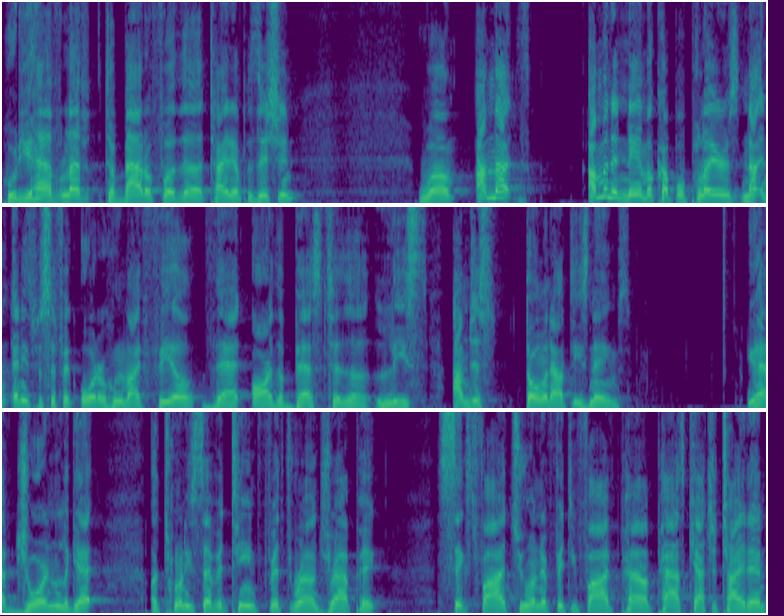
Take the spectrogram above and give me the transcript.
who do you have left to battle for the tight end position? Well, I'm not I'm going to name a couple players, not in any specific order, whom I feel that are the best to the least. I'm just throwing out these names. You have Jordan Leggett, a 2017 fifth round draft pick, 6'5, 255 pound pass catcher tight end,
